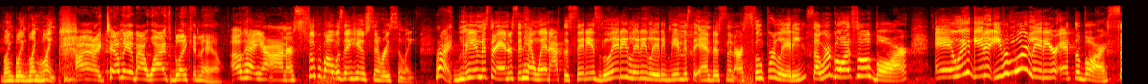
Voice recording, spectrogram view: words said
Blink, blink, blink, blink. All right, tell me about why it's blinking now. Okay, Your Honor. Super Bowl was in Houston recently. Right. Me and Mr. Anderson had went out. The city is litty, litty, litty. Me and Mr. Anderson are super litty. So we're going to a bar, and we get it even more littier at the bar. So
